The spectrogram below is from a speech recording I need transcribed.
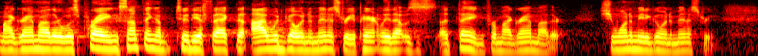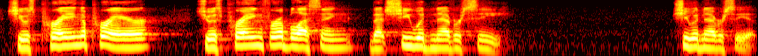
my grandmother was praying something to the effect that I would go into ministry. Apparently, that was a thing for my grandmother. She wanted me to go into ministry. She was praying a prayer, she was praying for a blessing that she would never see. She would never see it.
